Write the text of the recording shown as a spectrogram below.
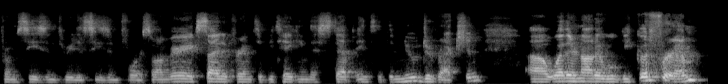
from season three to season four. So I'm very excited for him to be taking this step into the new direction. Uh, whether or not it will be good for him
